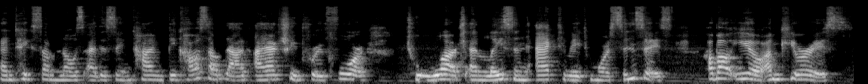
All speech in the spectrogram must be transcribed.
and take some notes at the same time. Because of that, I actually prefer to watch and listen, activate more senses. How about you? I'm curious.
